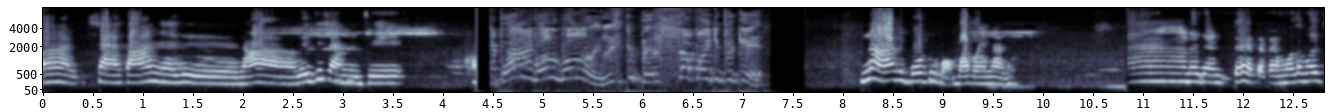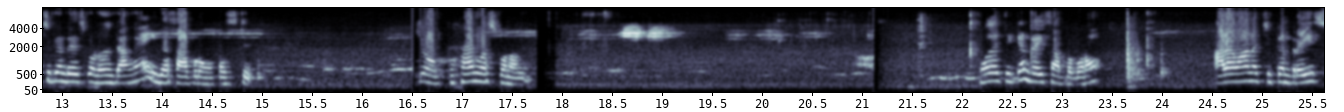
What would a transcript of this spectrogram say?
ஆ சா- கா- இது நான் வெஜ் சாண்ட்விட்சு இன்னும் ஆர்டர் போட்டிருக்கோம்? பாப்போம் என்னன்னு. முத முத சிக்கன் ரைஸ் கொண்டு வந்துட்டாங்க. இதை சாப்பிடுவோம் ஃபர்ஸ்ட் ஹேண்ட் வாஷ் பண்ணணும். முத சிக்கன் ரைஸ் சாப்பிட போறோம். அளவான சிக்கன் ரைஸ்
